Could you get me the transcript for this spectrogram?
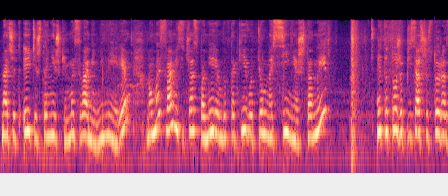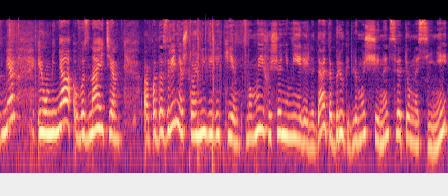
Значит, эти штанишки мы с вами не меряем, но мы с вами сейчас померяем вот такие вот темно-синие штаны. Это тоже 56 размер. И у меня, вы знаете, подозрение, что они велики, но мы их еще не мерили. Да, это брюки для мужчины, цвет темно-синий,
